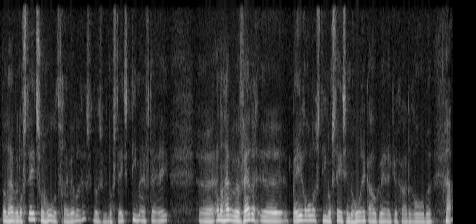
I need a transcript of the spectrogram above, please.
Dan hebben we nog steeds zo'n 100 vrijwilligers. Dat is nog steeds 10 FTE. Uh, en dan hebben we verder payrollers die nog steeds in de horeca ook werken, garderobe. Ja.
